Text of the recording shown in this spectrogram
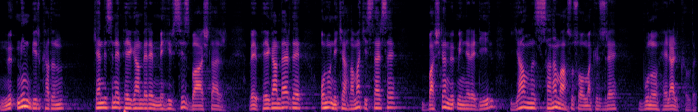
mümin bir kadın kendisine peygambere mehirsiz bağışlar ve peygamber de onu nikahlamak isterse başka müminlere değil yalnız sana mahsus olmak üzere bunu helal kıldık.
